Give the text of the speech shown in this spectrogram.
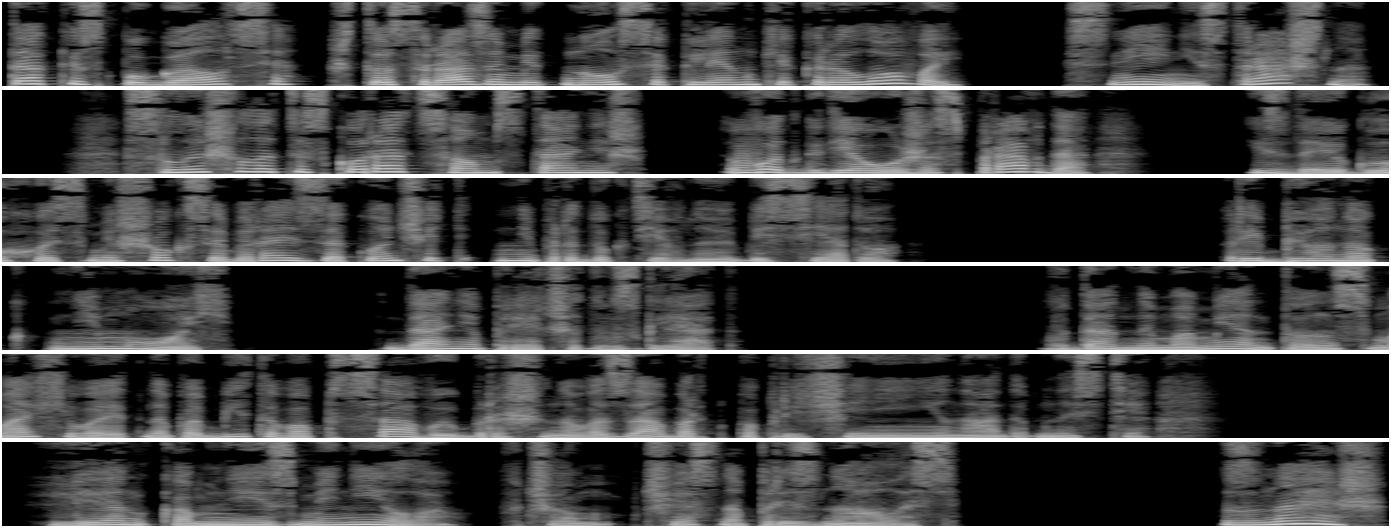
Так испугался, что сразу метнулся к Ленке Крыловой? С ней не страшно? Слышала, ты скоро отцом станешь. Вот где ужас, правда? Издаю глухой смешок, собираясь закончить непродуктивную беседу. Ребенок не мой. Даня прячет взгляд. В данный момент он смахивает на побитого пса, выброшенного за борт по причине ненадобности — Ленка мне изменила, в чем честно призналась. Знаешь,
